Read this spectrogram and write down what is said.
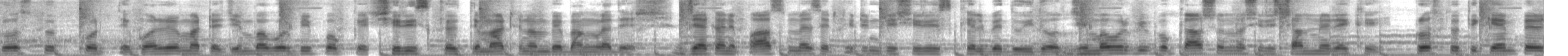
প্রস্তুত করতে ঘরের মাঠে জিম্বাবুর বিপক্ষে সিরিজ খেলতে মাঠে নামবে বাংলাদেশ, যেখানে পাঁচ ম্যাচে টি টোয়েন্টি সিরিজ খেলবে দুই দল। জিম্বাবুর বিপক্ষে আসন্ন সিরিজ সামনে রেখে প্রস্তুতি ক্যাম্পের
